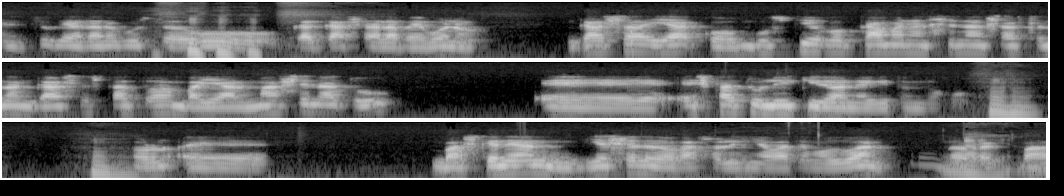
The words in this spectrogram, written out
entzukean danok uste dugu ga- gaza alabe, bueno, gaza ja konbustioko kamaran zenan sartzen den gaz estatuan, bai almazenatu e, estatu likidoan egiten dugu. Hor, e, bazkenean diesel edo gasolina bate moduan. Bai. Horrek, ba,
